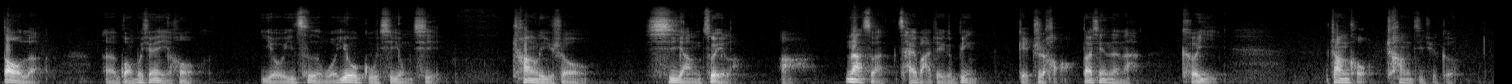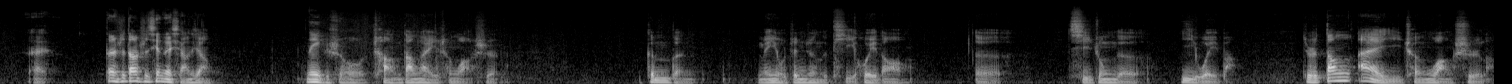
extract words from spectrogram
到了呃广播学院以后。有一次，我又鼓起勇气，唱了一首《夕阳醉了》，啊，那算才把这个病给治好。到现在呢，可以张口唱几句歌，哎，但是当时现在想想，那个时候唱《当爱已成往事》，根本没有真正的体会到，呃，其中的意味吧。就是当爱已成往事了，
